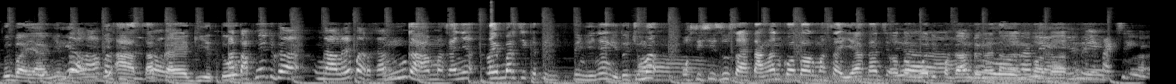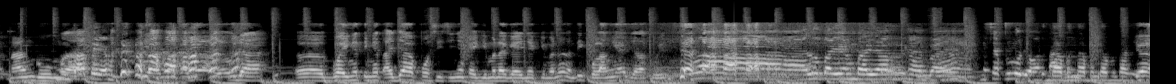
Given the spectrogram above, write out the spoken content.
Lu bayangin Iyalah, dong di atap susah. kayak gitu. Atapnya juga nggak lebar kan? Enggak, makanya lebar sih ke ting- tingginya gitu. Cuma Oh. posisi susah, tangan kotor masa iya kan si otong Iya, gua dipegang dengan aduh, tangan nanti kotor. ini. Nanggung lah. ya. Iya makanya ya udah eh, gua inget-inget aja posisinya kayak gimana gayanya gimana nanti pulangnya aja lakuin. Wah, lu bayang-bayangkan ya. Bisa dulu di Bentar, otak. bentar, bentar, bentar. Ya.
